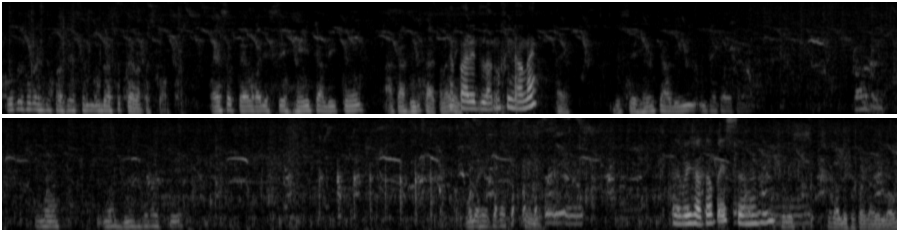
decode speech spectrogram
Outra coisa que a gente vai fazer é essa- mudar essa tela, pessoal. Essa tela vai descer rente ali com a casinha de taipa, né, A parede lá no final, né? É. Descer rente ali ela tá lá. Tá bem. Uma, uma dúvida vai ser... Quando a gente vai ficando. Eu também já tô pensando, viu? Deixa eu ver se, se dá, deixa eu pegar ele logo.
